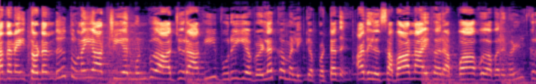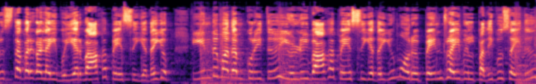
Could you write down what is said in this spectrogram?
அதனைத் தொடர்ந்து துணை ஆட்சியர் முன்பு ஆஜராகி உரிய விளக்கம் அளிக்கப்பட்டது. அதில் சபாநாயகர் அப்பாவு அவர்கள் கிறிஸ்தவர்களை உயர்வாக பேசியதையும் இந்து மதம் குறித்து இழிவாக பேசியதையும் ஒரு பென் டிரைவில் பதிவு செய்து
